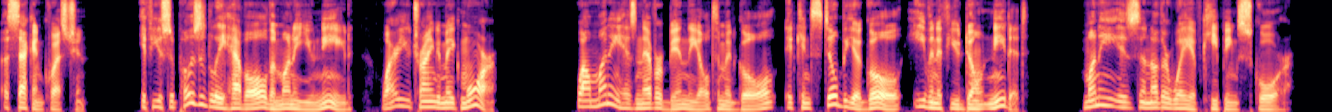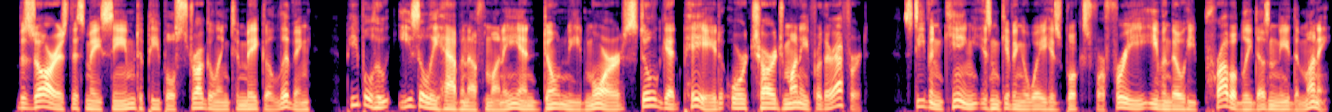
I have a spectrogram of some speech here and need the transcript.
a second question. If you supposedly have all the money you need, why are you trying to make more? While money has never been the ultimate goal, it can still be a goal even if you don't need it. Money is another way of keeping score. Bizarre as this may seem to people struggling to make a living, people who easily have enough money and don't need more still get paid or charge money for their effort. Stephen King isn't giving away his books for free even though he probably doesn't need the money.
